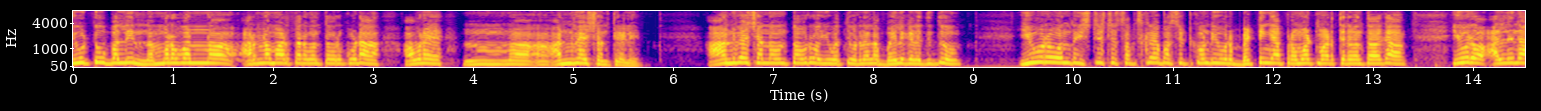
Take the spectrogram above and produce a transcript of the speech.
ಯೂಟ್ಯೂಬಲ್ಲಿ ನಂಬರ್ ಒನ್ ಅರ್ನ ಮಾಡ್ತಾ ಇರುವಂಥವ್ರು ಕೂಡ ಅವರೇ ಅನ್ವೇಷ್ ಅಂತೇಳಿ. ಆ ಅನ್ವೇಷ್ ಅನ್ನೋವಂಥವ್ರು ಇವತ್ತು ಇವ್ರನ್ನೆಲ್ಲ ಬಯಲಿಗೆಳೆದಿದ್ದು, ಇವರು ಒಂದು ಇಷ್ಟಿಷ್ಟು ಸಬ್ಸ್ಕ್ರೈಬರ್ಸ್ ಇಟ್ಕೊಂಡು ಇವರು ಬೆಟ್ಟಿಂಗ್ ಆ್ಯಪ್ ಪ್ರಮೋಟ್ ಮಾಡ್ತಿರುವಂತಾಗ ಇವರು ಅಲ್ಲಿನ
